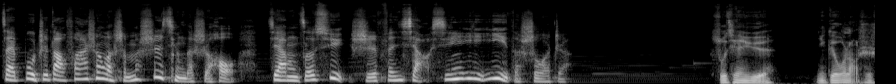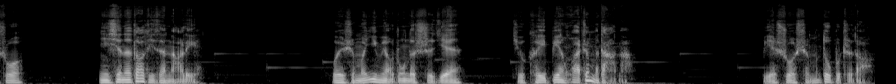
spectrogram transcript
在不知道发生了什么事情的时候，蒋泽旭十分小心翼翼地说着。苏千玉，你给我老实说，你现在到底在哪里？为什么一秒钟的时间就可以变化这么大呢？别说什么都不知道。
